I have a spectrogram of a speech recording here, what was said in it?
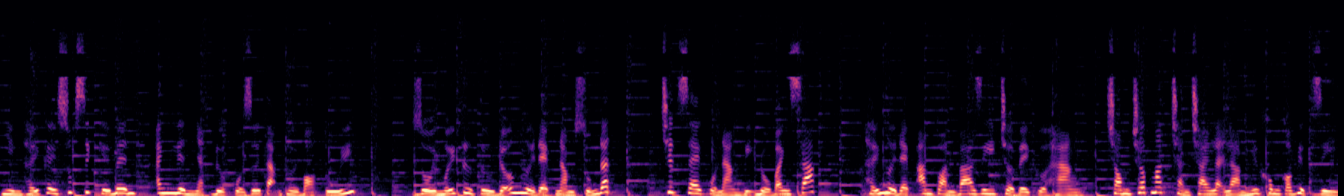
Nhìn thấy cây xúc xích kế bên, anh liền nhặt được của rơi tạm thời bỏ túi. Rồi mới từ từ đỡ người đẹp nằm xuống đất. Chiếc xe của nàng bị nổ banh xác. Thấy người đẹp an toàn ba trở về cửa hàng, trong chớp mắt chàng trai lại làm như không có việc gì,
